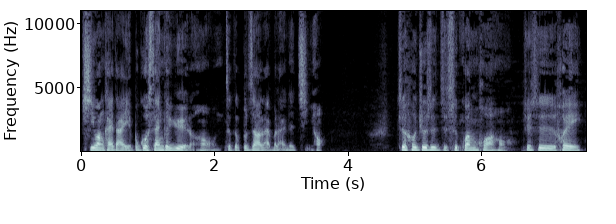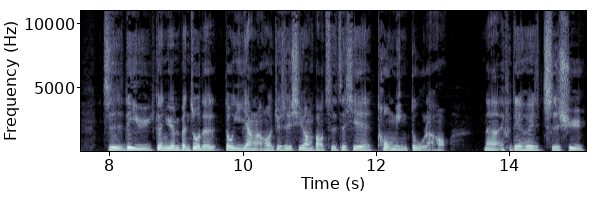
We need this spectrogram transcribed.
希望开打也不过三个月了哈，这个不知道来不来得及哈。最后就是只是官话哈，就是会致力于跟原本做的都一样，然后就是希望保持这些透明度了哈。那 FDA 会持续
